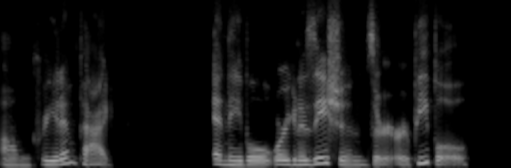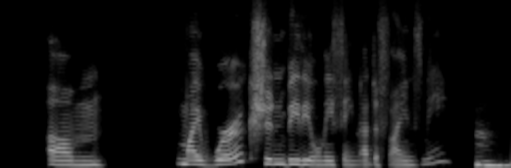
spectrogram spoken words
um, create impact, enable organizations or, or people. Um, my work shouldn't be the only thing that defines me. Mm-hmm.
